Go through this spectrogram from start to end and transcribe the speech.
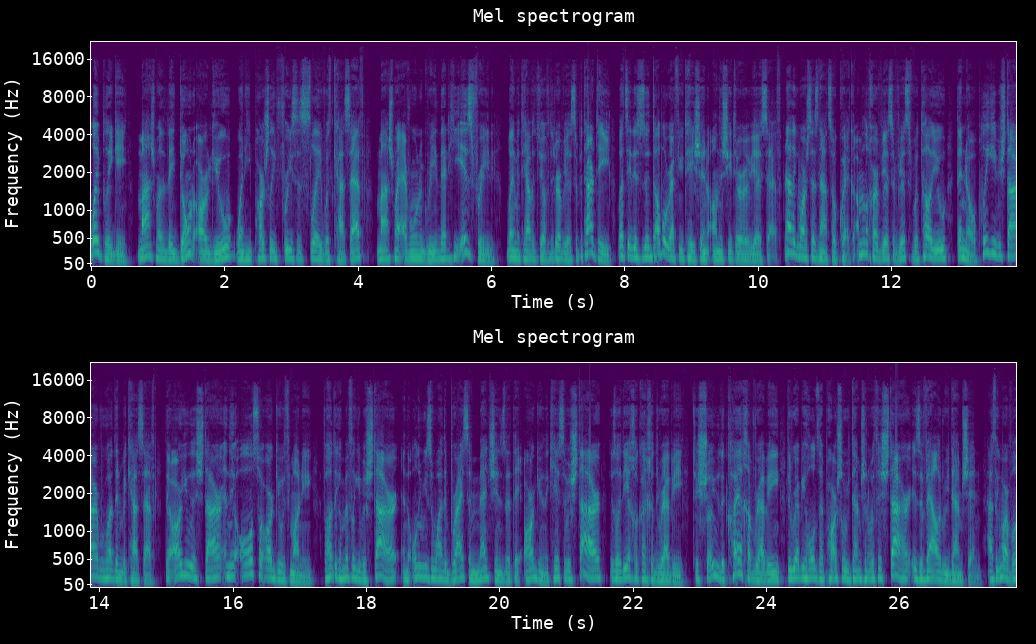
Mashma, they don't argue when he partially frees his slave with Kasef. Mashma, everyone agreed that he is freed. Let's say this is a double refutation on the Shita of Yosef. Now the Gemara says not so quick. I'm Rav Yosef. Yosef would tell you then no. Pligi b'shtar v'huadin b'kasef. They argue with shtar and they also argue with money. And the only reason why the Brisa mentions that they argue in the case of a shtar is Rabbi to show you the kayach of Rabbi. The Rabbi holds that partial redemption with a is a valid redemption. As the Gemara Why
